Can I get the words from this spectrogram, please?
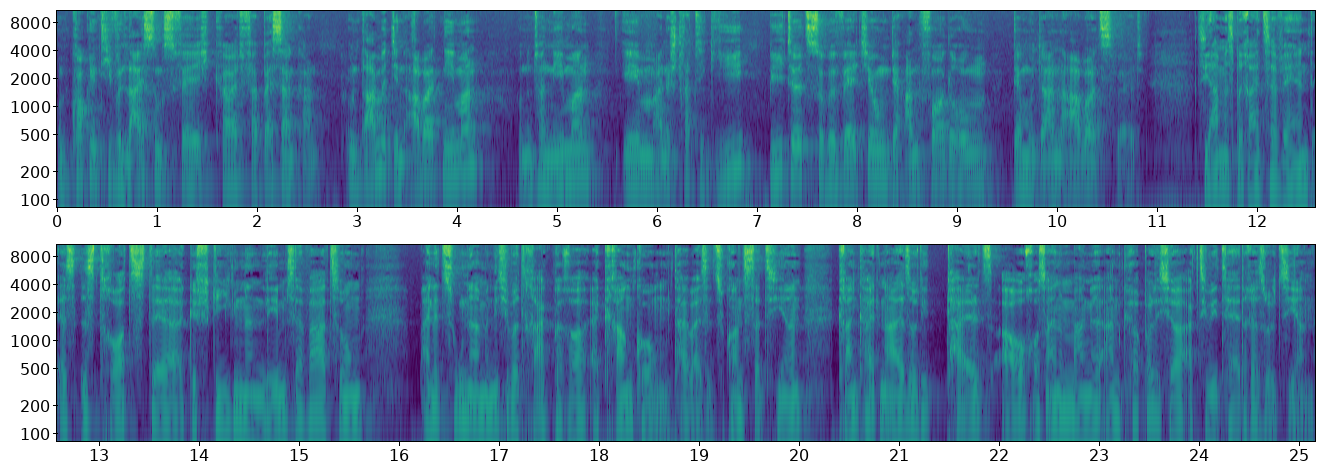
und kognitive Leistungsfähigkeit verbessern kann und damit den Arbeitnehmern und Unternehmern eben eine Strategie bietet zur Bewältigung der Anforderungen der modernen Arbeitswelt. Sie haben es bereits erwähnt, es ist trotz der gestiegenen Lebenserwartung eine Zunahme nicht übertragbarer Erkrankungen teilweise zu konstatieren, Krankheiten also, die teils auch aus einem Mangel an körperlicher Aktivität resultieren.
